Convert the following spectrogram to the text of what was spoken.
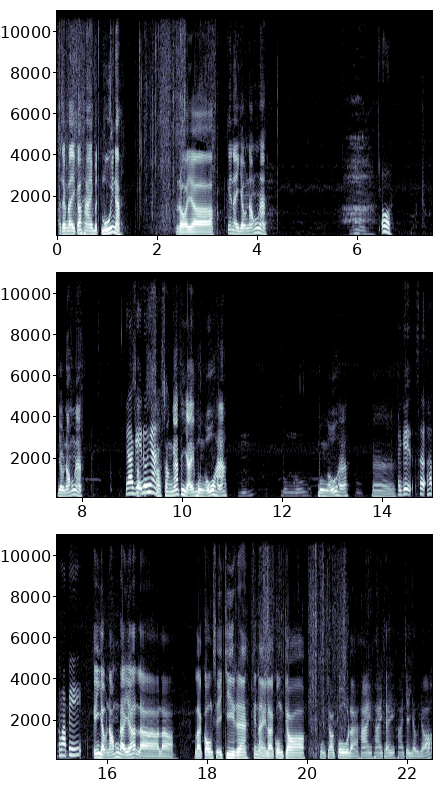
Ở trong đây có hai bịch muối nè. Rồi à, cái này dầu nóng nè. ôi Dầu nóng nè. nhà Sao, đu nha sao, sao ngáp như vậy? Buồn ngủ hả? ừ. ngủ Buồn ngủ hả? à, satu mapi. cái dầu nóng đây á là là là con sẽ chia ra cái này là con cho con cho cô là hai hai chai hai chai dầu gió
